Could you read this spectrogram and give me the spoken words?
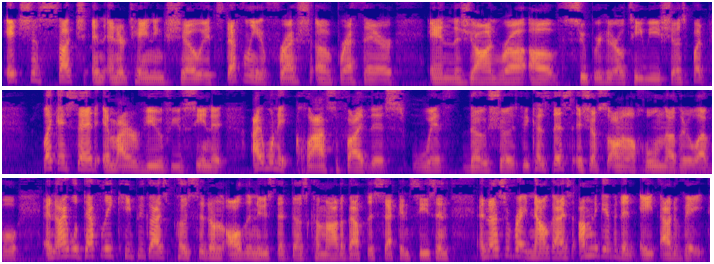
It's just such an entertaining show. It's definitely a fresh of breath air in the genre of superhero TV shows, but like I said in my review, if you've seen it, I wouldn't classify this with those shows because this is just on a whole nother level. And I will definitely keep you guys posted on all the news that does come out about the second season. And as of right now, guys, I'm going to give it an 8 out of 8.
